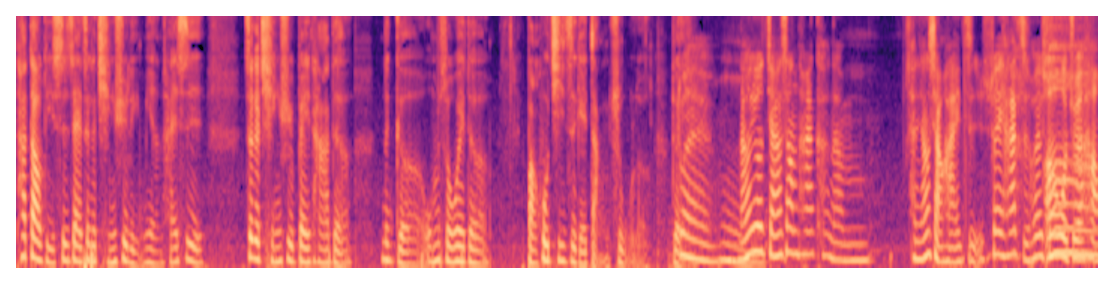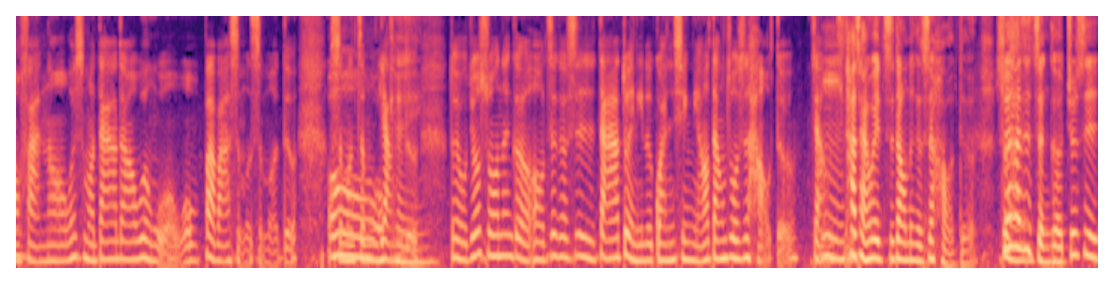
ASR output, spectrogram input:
他到底是在这个情绪里面，还是这个情绪被他的那个我们所谓的保护机制给挡住了？对，对嗯，然后又加上他可能。很像小孩子，所以他只会说：“我觉得好烦哦、喔，oh, 为什么大家都要问我，我爸爸什么什么的，oh, 什么怎么样的？” okay. 对，我就说那个哦，这个是大家对你的关心，你要当做是好的，这样子、嗯、他才会知道那个是好的。所以他是整个就是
